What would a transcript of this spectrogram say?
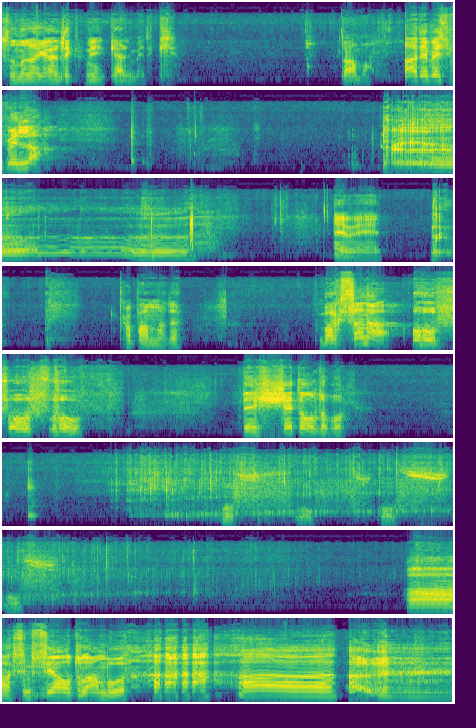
Sınıra geldik mi? Gelmedik. Tamam. Hadi bismillah. Evet. Kapanmadı. Baksana. Of of of. Dehşet oldu bu. Of of of of. Aa simsiyah oldu lan bu.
